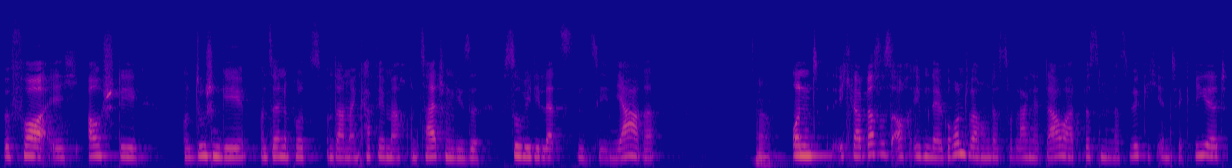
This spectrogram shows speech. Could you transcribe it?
bevor ich aufstehe und duschen gehe und Zähne putze und dann meinen Kaffee mache und Zeitung lese, so wie die letzten zehn Jahre. Ja. Und ich glaube, das ist auch eben der Grund, warum das so lange dauert, bis man das wirklich integriert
